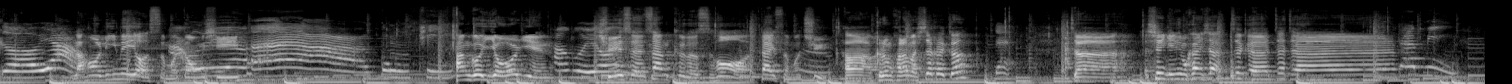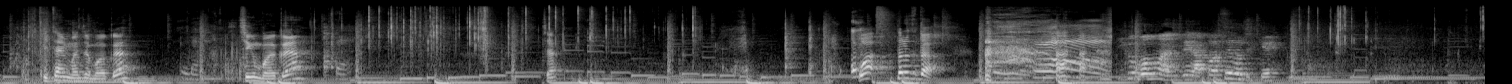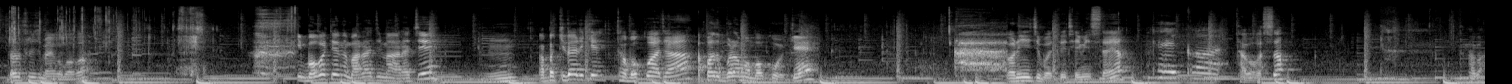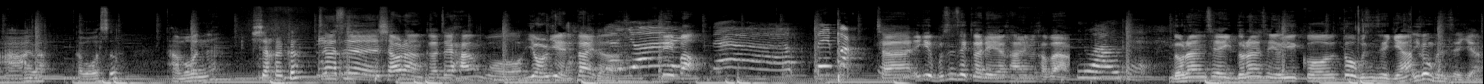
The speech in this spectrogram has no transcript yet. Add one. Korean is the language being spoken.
这个呀，然后里面有什么东西？啊，公平， 한국幼儿园 한국幼儿园学生上课的时候带什么去？好啊，그럼가람아시작할까？ 对， 자，先给你们看一下这个，짜잔。 卡米， 비타민 먼저 먹을 거야? 对 지금 먹을 거야? 对， 자. 와 떨어졌다. 이거 먹으면 안 돼. 아빠가 새거 줄게. 떨어뜨리지 말고 먹어. 이 먹을 때는 말하지 마, 알았지? 음, 아빠 기다릴게. 다 먹고 하자. 아빠도 물 한번 먹고 올게. 아, 어린이집 어때? 재밌어요? 这个 다 먹었어? 봐봐, 아, 해봐. 다 먹었어? 다 먹었네? 시작할까? 这是小朗哥在韩国幼儿园带的背包. 的背包， 자, 이게 무슨 색깔이에요, 가림이 가방? 女王腿， 노란색, 노란색 여기 있고 또 무슨 색이야? 이건 무슨 색이야?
